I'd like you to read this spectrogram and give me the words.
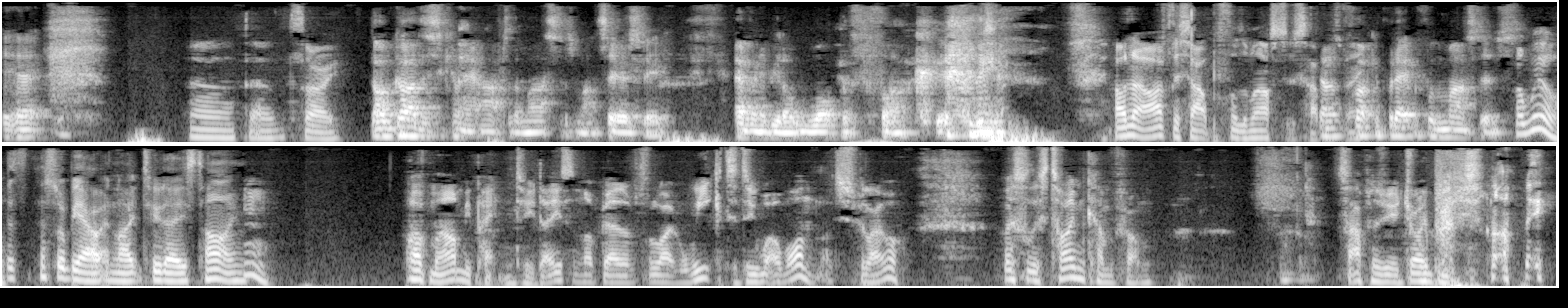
yeah. Oh, damn. Sorry. Oh god, this is coming out after the Masters, man. Seriously, everyone would be like, "What the fuck?" Oh no, I have this out before the Masters Don't happens, mate. fucking put it out before the Masters. I will. This, this will be out in like two days' time. Hmm. I'll have my army paint in two days, and I'll be able for like a week to do what I want. I'll just be like, oh, where's all this time come from? This happens with your Joy British Army.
